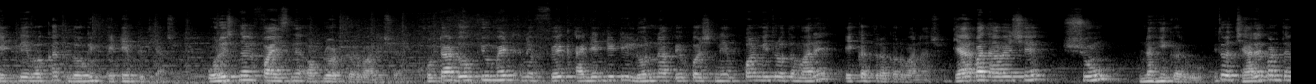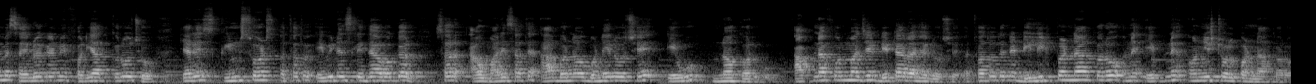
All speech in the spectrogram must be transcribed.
કેટલી વખત લોગિન એટેમ્પ્ટ થયા છે. ઓરિજિનલ ફાઇલ્સને અપલોડ કરવાની છે. ખોટા ડોક્યુમેન્ટ અને ફેક આઈડેન્ટિટી લોનના પેપર્સને પણ મિત્રો તમારે એકત્ર કરવાના છે. ત્યારબાદ આવે છે શું નહીં કરવું. મિત્રો, જ્યારે પણ તમે સાયબર ક્રાઇમની ફરિયાદ કરો છો, ત્યારે સ્ક્રીનશોટ્સ અથવા તો એવિડન્સ લીધા વગર, સર, આવું મારી સાથે આ બનાવ બનેલો છે, એવું ન કરવું. આપના ફોનમાં જે ડેટા રહેલો છે, અથવા તો તેને ડિલીટ પણ ના કરો અને એપને અનઇન્સ્ટોલ પણ ના કરો.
